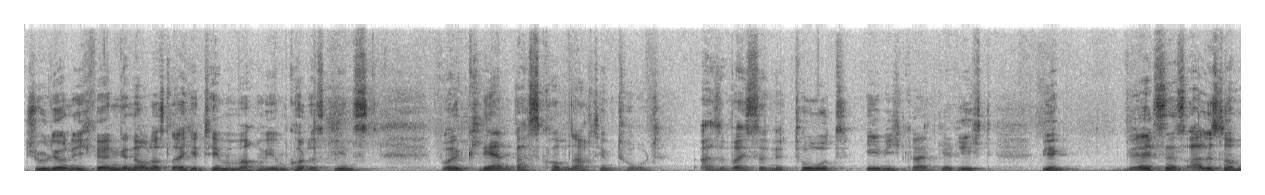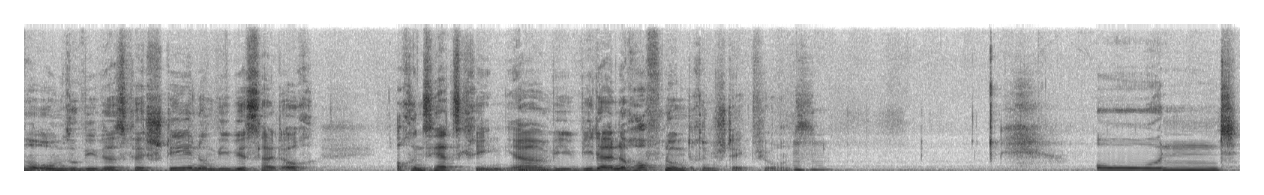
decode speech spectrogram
Julia und ich werden genau das gleiche Thema machen wie im Gottesdienst. Wir wollen klären, was kommt nach dem Tod. Also weißt du, mit Tod, Ewigkeit, Gericht. Wir wälzen das alles nochmal um, so wie wir es verstehen und wie wir es halt auch, auch ins Herz kriegen. Ja? Wie, wie da eine Hoffnung drin steckt für uns. Und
